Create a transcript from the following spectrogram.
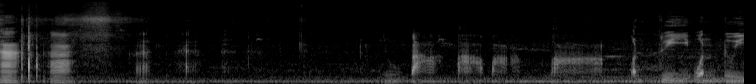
ค่ะค่ะค่ะค่ะดูปลาปลาปลาปลาอ้วนตุยอ้วนตุย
